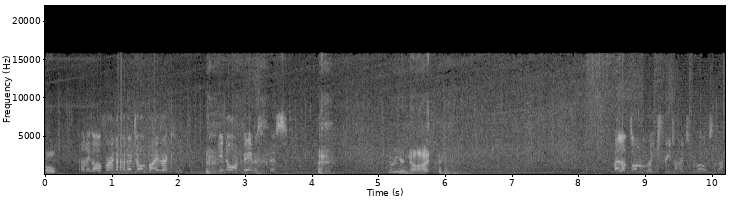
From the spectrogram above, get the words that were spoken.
Oh! Gonna go for another jump, Isaac. You know I'm famous for this. No, you're not! Well, I've done them like three times in a row, so that.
